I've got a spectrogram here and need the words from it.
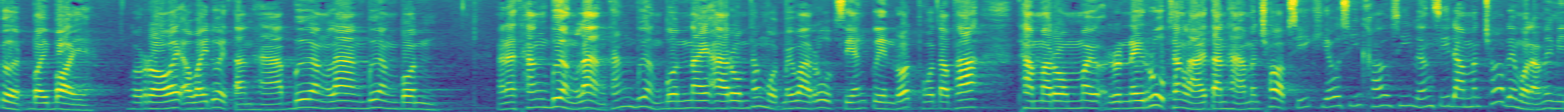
เกิดบ่อยๆ ร้อยเอาไว้ด้วยตันหาเบื้องล่างเบื้องบนอันนะทั้งเบื้องล่างทั้งเบื้องบนในอารมณ์ทั้งหมดไม่ว่ารูปเสียงกลิ่นรสโพธพะธรรมอารมณ์ในรูปทั้งหลายตันหามันชอบสีเขียวสีขาวสีเหลืองสีดำมันชอบได้หมดอะไม่มี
